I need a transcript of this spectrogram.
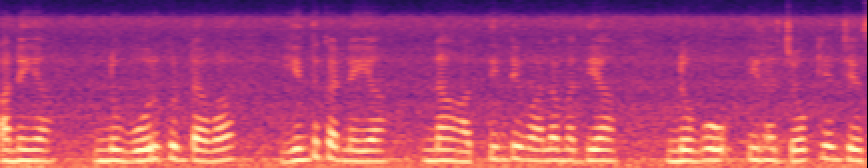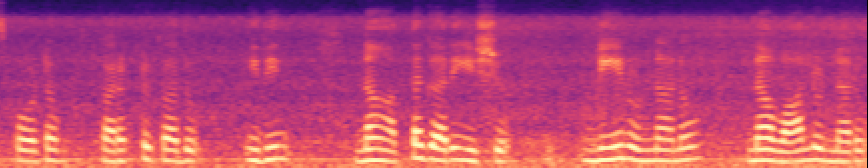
అన్నయ్య నువ్వు ఊరుకుంటావా? ఎందుకన్నయ్య? నా అత్తింటి వాళ్ళ మధ్య నువ్వు ఇలా జోక్యం చేసుకోవటం కరెక్ట్ కాదు. ఇది నా అత్తగారి ఇష్యూ. నేనున్నాను నా వాళ్ళు ఉన్నారు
